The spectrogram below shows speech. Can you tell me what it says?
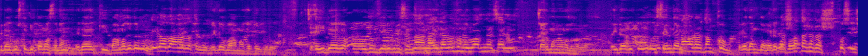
এটা গোস্ত একটু কম আছে না? এটা কি বাহামা জাতের গরু? এটাও বাহামা জাতের গরু। এটাও বাহামা জাতের গরু। আচ্ছা এইটার আপনার ওজন কি এরকমই সেম না না এটার ওজন হব আপনার চার মণ। চার মনের মতো হবে। এইটার ওই- সেম দাম? না ওটার দাম কম। এটার দাম কম। এটা এটা কত? সাতাশ আঠাশ পঁচিশ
